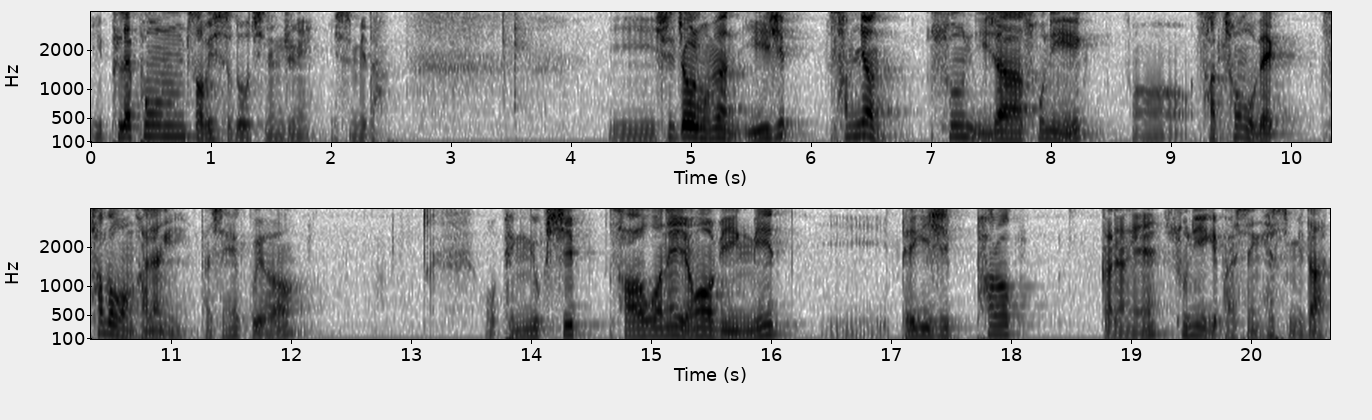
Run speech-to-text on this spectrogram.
이 플랫폼 서비스도 진행 중에 있습니다. 이 실적을 보면 23년 순 이자 손익 어, 4,503억 원 가량이 발생했고요. 어, 164억 원의 영업이익 및 128억 가량의 순이익이 발생했습니다.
